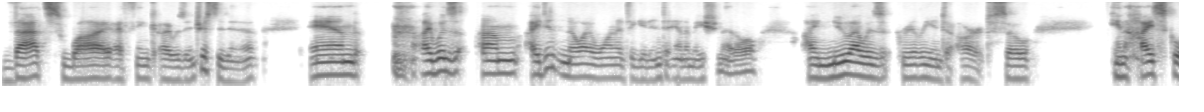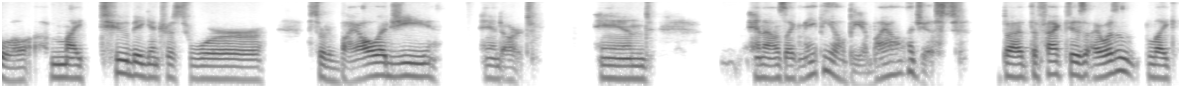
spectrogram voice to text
that's why I think I was interested in it. And I was, um, I didn't know I wanted to get into animation at all. I knew I was really into art. So in high school, my two big interests were sort of biology and art. And and I was like, maybe I'll be a biologist. But the fact is, I wasn't like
